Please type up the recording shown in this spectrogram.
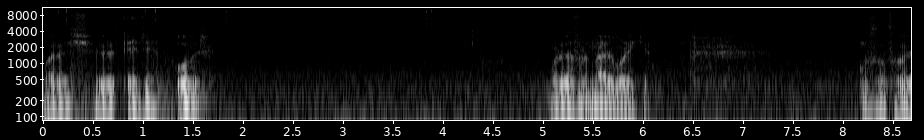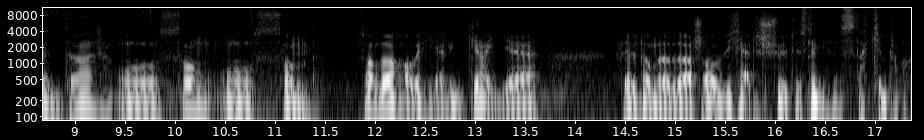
Bare kjør rett over. Var det derfor? Nei, det var det ikke. Og så tar vi der, og sånn, og sånn. Sånn, da har vi helt greie feltområder der, så vi er 7000 i minus. Det er ikke bra.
